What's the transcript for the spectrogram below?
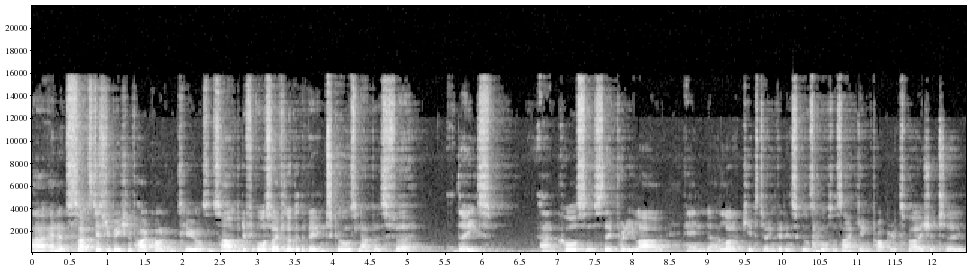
Uh, and it's, so it's distribution of high quality materials and so on. But if, also, if you look at the vetting schools numbers for these um, courses, they're pretty low, and uh, a lot of kids doing vetting skills courses aren't getting proper exposure to,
